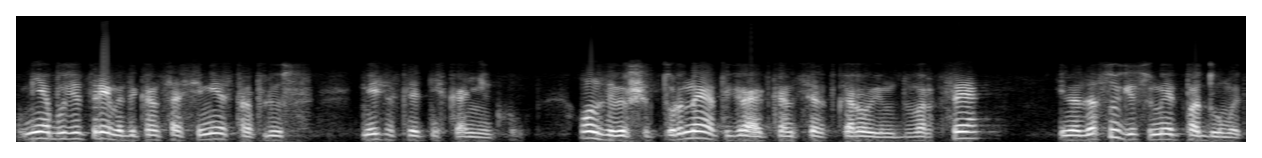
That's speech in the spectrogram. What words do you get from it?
«У меня будет время до конца семестра плюс месяц летних каникул. Он завершит турне, отыграет концерт в Коровьем дворце и на досуге сумеет подумать,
